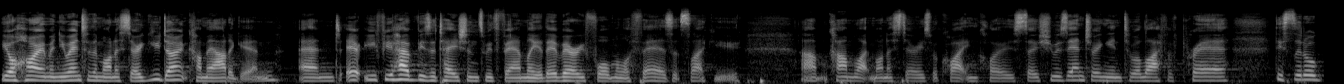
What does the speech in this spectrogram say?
your home and you enter the monastery, you don't come out again. And if you have visitations with family, they're very formal affairs. It's like you. Um, Carmelite monasteries were quite enclosed. So she was entering into a life of prayer. This little,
